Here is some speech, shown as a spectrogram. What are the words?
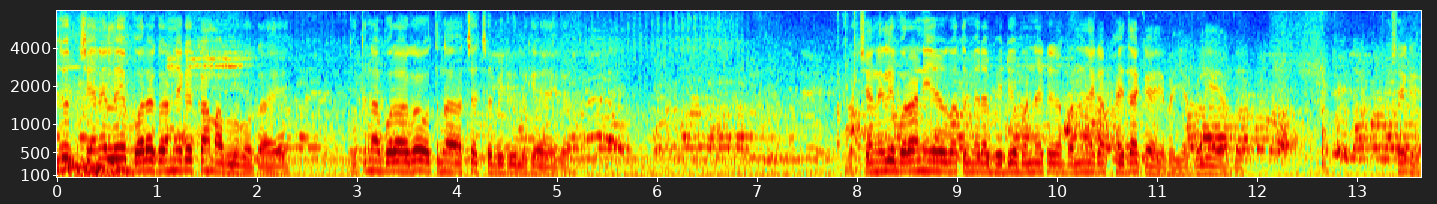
जो चैनल है, बड़ा करने का काम आप लोगों का है। जितना बड़ा होगा, उतना अच्छा अच्छा वीडियो लेके आएगा। तो चैनल ही बड़ा नहीं होगा तो मेरा वीडियो बनने का बनने का फ़ायदा क्या है भैया? बोलिए आप लोग। ठीक है?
